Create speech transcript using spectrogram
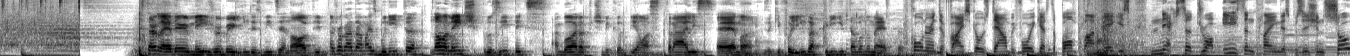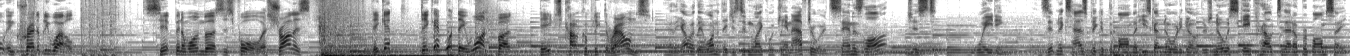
Star Leather Major Berlim 2019, a jogada mais bonita, novamente pro Zipex, agora pro time campeão Astralis. É, mano, isso aqui foi lindo, a Krieg tava no meta. Corner and device goes down before he gets the bomb plant. Meg is next to drop. Ethan playing this position so incredibly well. Sip in a one versus four. Astralis, they get they get what they want, but they just can't complete the rounds. Yeah, they got what they wanted. They just didn't like what came afterwards. Santa's Law just waiting. And Zipnix has picked up the bomb, but he's got nowhere to go. There's no escape route to that upper bomb site.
